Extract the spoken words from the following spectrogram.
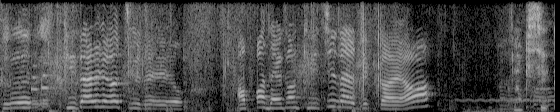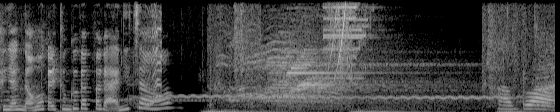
그 기다려주래요 아빠 내가 기진해줄까요? 역시 그냥 넘어갈 동국 아빠가 아니죠. 아빠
